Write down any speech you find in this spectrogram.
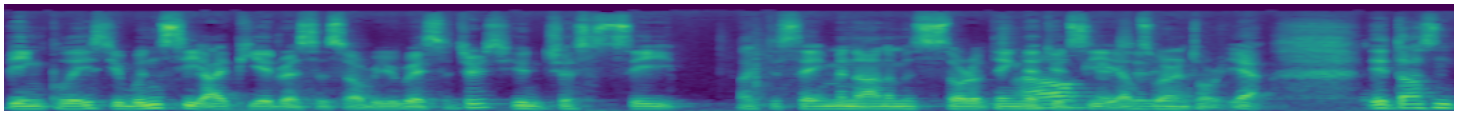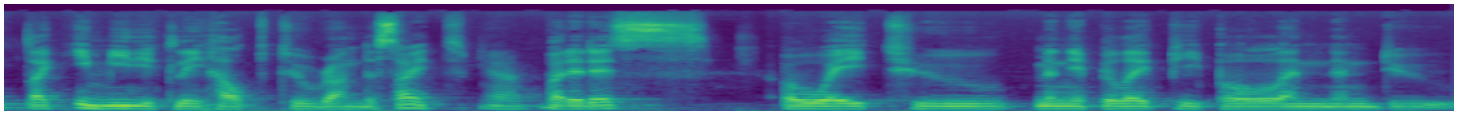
being police, you wouldn't see IP addresses of your visitors. You'd just see like the same anonymous sort of thing that oh, you okay, see elsewhere so on Tor. Yeah, it doesn't like immediately help to run the site, yeah. but it is a way to manipulate people and and do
